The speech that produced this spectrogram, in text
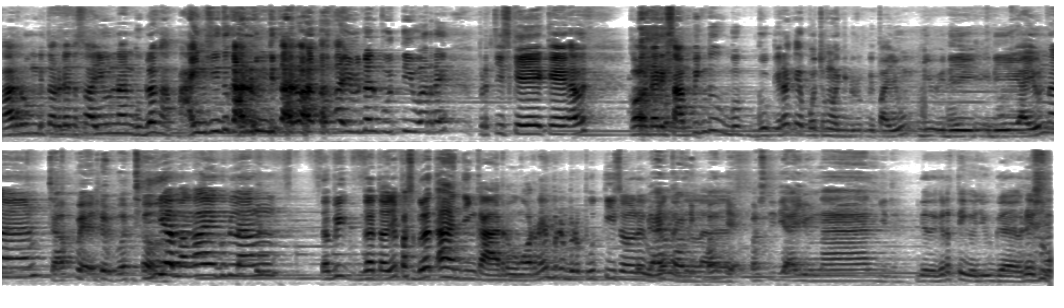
Karung ditaruh di atas ayunan. Gue bilang ngapain sih itu karung ditaruh atas ayunan putih warnanya? Percis kayak kayak apa kalau dari samping tuh gue kira kayak pocong lagi duduk di payung di di, di ayunan. Capek deh bocor. Iya makanya gue bilang. Tapi nggak taunya pas gue liat ah, anjing karung. Warnanya bener-bener putih soalnya. Gue nggak ikonik jelas ya, pasti di ayunan gitu. Gitu ngerti gue juga. Udah sih.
